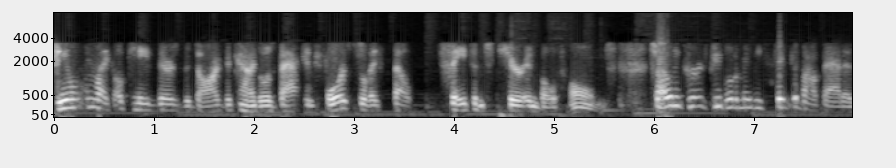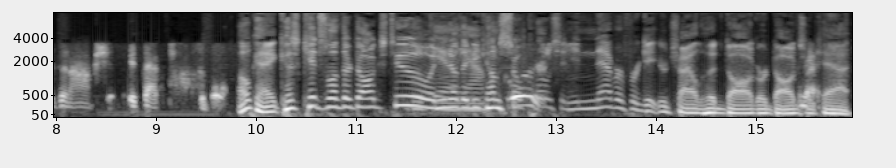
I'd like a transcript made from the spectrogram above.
feeling like, okay, there's the dog that kind of goes back and forth. So they felt safe and secure in both homes. So I would encourage people to maybe think about that as an option if that's possible. Okay, because kids love their dogs too, They and you do, know they yeah. become so close, and you never forget your childhood dog or dogs or cat.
